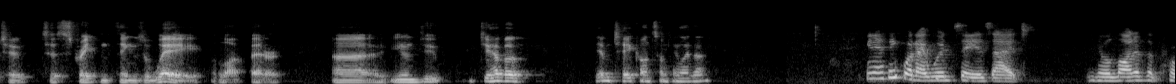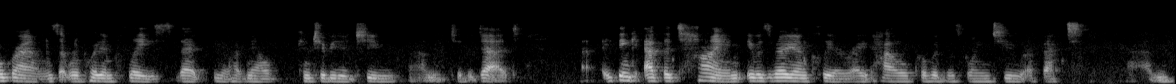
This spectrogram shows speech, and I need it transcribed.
to to straighten things away a lot better. Uh, you know, do do you have a do you have a take on something like that? I mean, I think what I would say is that you know a lot of the programs that were put in place that you know have now contributed to um, to the debt. I think at the time it was very unclear, right, how COVID was going to affect um,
